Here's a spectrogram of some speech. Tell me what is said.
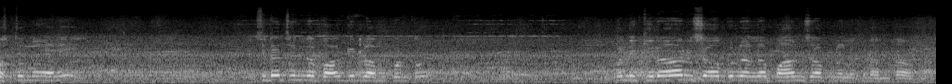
వస్తున్నాయని చిన్న చిన్న పాకెట్లు అమ్ముకుంటూ కొన్ని కిరాణా షాపులలో పాన్ షాపులలో కూడా అమ్ముతా ఉన్నాం.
